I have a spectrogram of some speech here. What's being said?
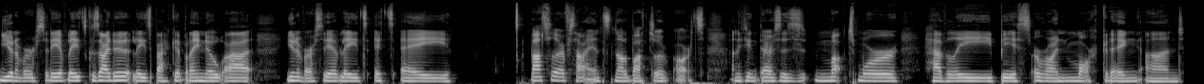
University of Leeds, because I did at Leeds Beckett, but I know at University of Leeds, it's a Bachelor of Science, not a Bachelor of Arts. And I think theirs is much more heavily based around marketing and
